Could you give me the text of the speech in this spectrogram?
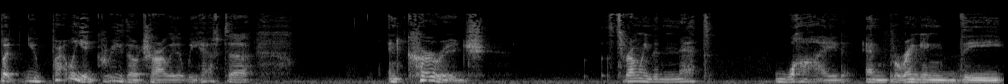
But you probably agree, though, Charlie, that we have to encourage throwing the net wide and bringing the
